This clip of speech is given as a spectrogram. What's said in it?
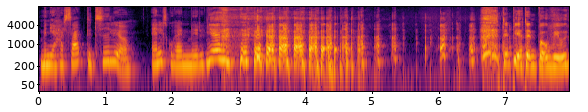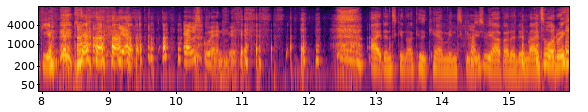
Men jeg har sagt det tidligere. Alle skulle have en Mette. Ja. det bliver den bog, vi udgiver. ja, alle skulle have en Mette. Ej, den skal nok hedde kære menneske, hvis vi arbejder den vej, tror du ikke?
